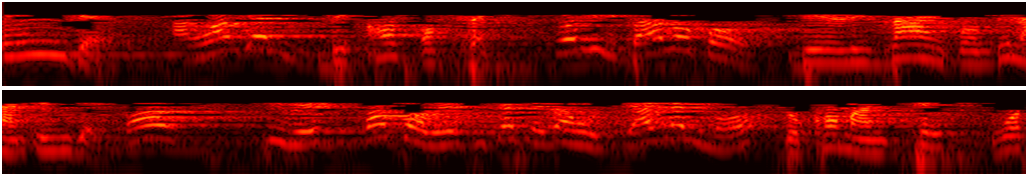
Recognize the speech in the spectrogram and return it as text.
Angels, because of sex, they resign from being an angel mọ́. to come and take what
